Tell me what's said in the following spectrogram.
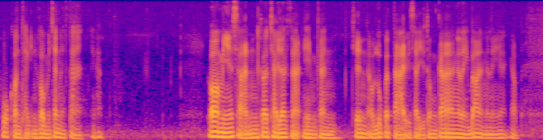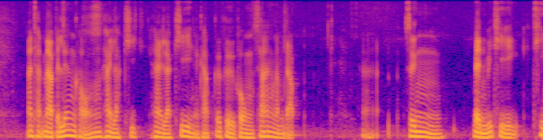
พวก contact information ต่างๆนะครับ ก็มีสารก็ใช้ลักษณะนี้เหมือนกัน เช่นเอาลูกกระต่ายไปใส่อยู่ตรงกลางอะไรบ้างอะไรเงี้ยครับอันถัดมาเป็นเรื่องของไฮรักคีไฮรักคีนะครับก็คือโครงสร้างลำดับ ซึ่งเป็นวิธีที่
